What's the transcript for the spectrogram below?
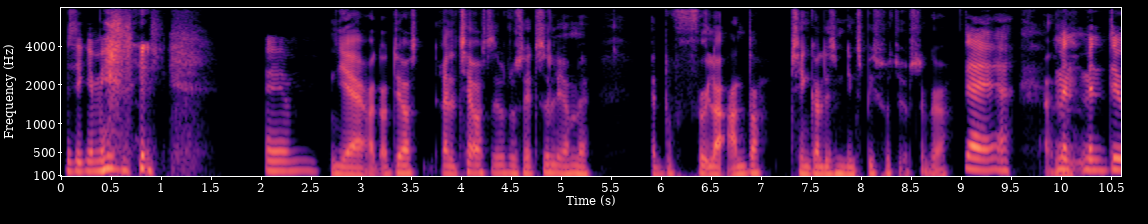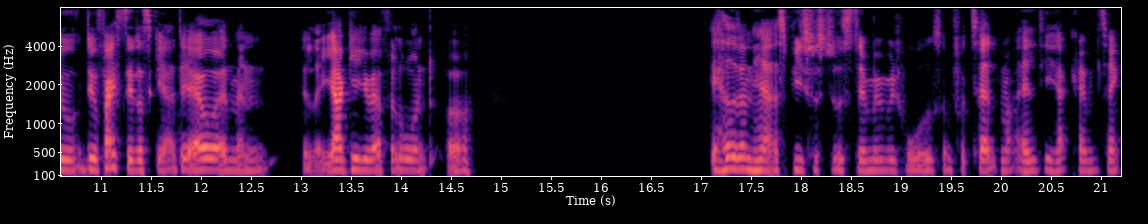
Hvis det ikke er mening øhm. Ja, og, og det er også, relaterer også til det, du sagde tidligere med, at du føler, at andre tænker ligesom din spiseforstyrrelse gør. Ja, ja, ja. Altså. Men, men det, er jo, det er jo faktisk det, der sker. Det er jo, at man, eller jeg gik i hvert fald rundt, og jeg havde den her spiseforstyrrede stemme i mit hoved, som fortalte mig alle de her grimme ting,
